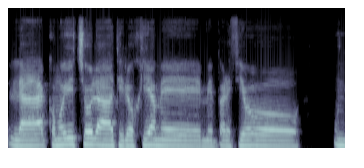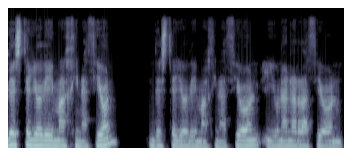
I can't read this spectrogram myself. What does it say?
la, como he dicho, la trilogía me, me pareció un destello de imaginación, un destello de imaginación y una narración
